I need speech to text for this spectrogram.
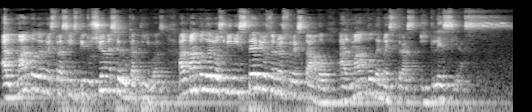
al mando de nuestras instituciones educativas, al mando de los ministerios de nuestro Estado, al mando de nuestras iglesias.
